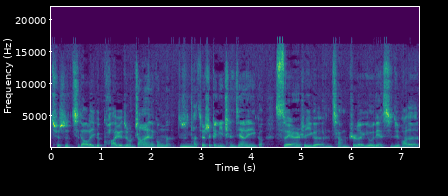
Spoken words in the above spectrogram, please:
确实起到了一个跨越这种障碍的功能，就是它确实给你呈现了一个，虽然是一个很强制的、有点戏剧化的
